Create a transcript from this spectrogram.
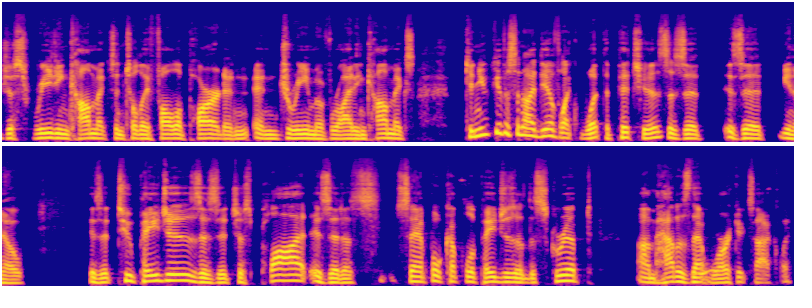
just reading comics until they fall apart and, and dream of writing comics. Can you give us an idea of like what the pitch is? Is it, is it, you know, is it two pages? Is it just plot? Is it a sample couple of pages of the script? Um, how does that work exactly?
